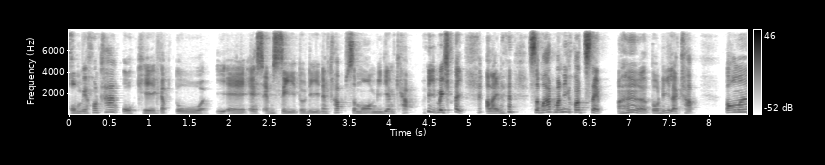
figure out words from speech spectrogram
ผมยังค่อนข้างโอเคกับตัว EA SMC ตัวนี้นะครับ small medium cap เฮ้ยไม่ใช่อะไรนะ smart money concept เออตัวนี้แหละครับ ต่อมา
